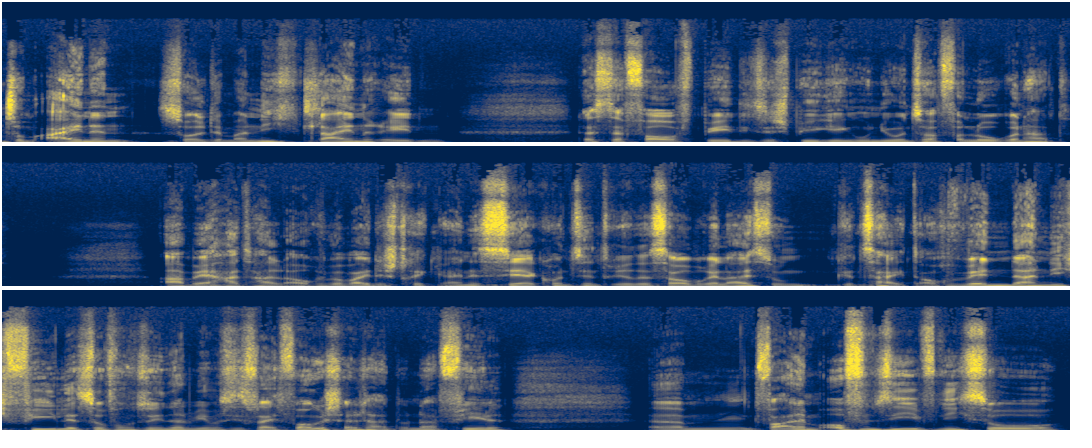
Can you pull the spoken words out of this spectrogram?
Zum einen sollte man nicht kleinreden, dass der VfB dieses Spiel gegen Union zwar verloren hat, aber er hat halt auch über weite Strecken eine sehr konzentrierte, saubere Leistung gezeigt. Auch wenn da nicht vieles so funktioniert hat, wie man sich vielleicht vorgestellt hat und da viel, ähm, vor allem offensiv, nicht so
